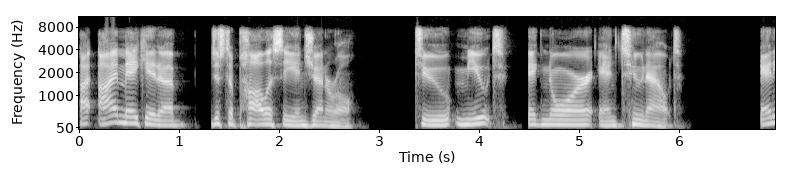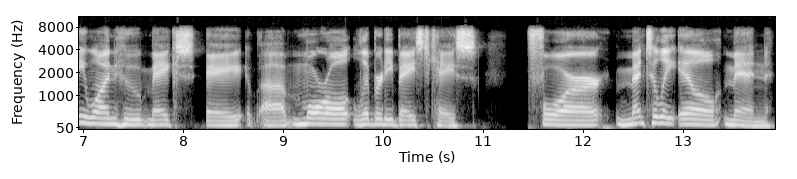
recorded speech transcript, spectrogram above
I, I make it a just a policy in general to mute, ignore, and tune out anyone who makes a uh, moral liberty based case for mentally ill men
